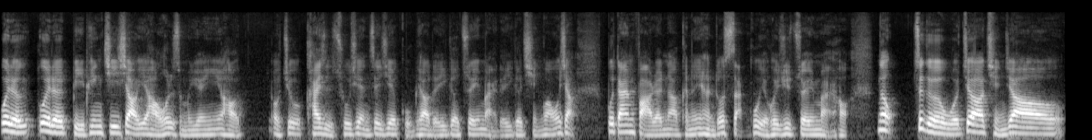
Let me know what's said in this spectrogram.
为了为了比拼绩效也好，或者什么原因也好。哦，就开始出现这些股票的一个追买的一个情况。我想，不单法人啊，可能有很多散户也会去追买哈。那这个我就要请教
